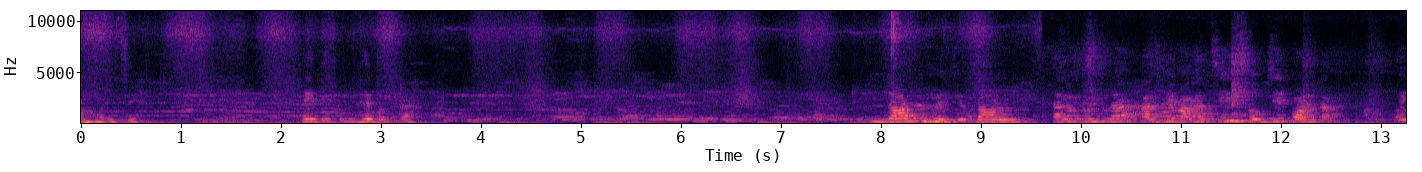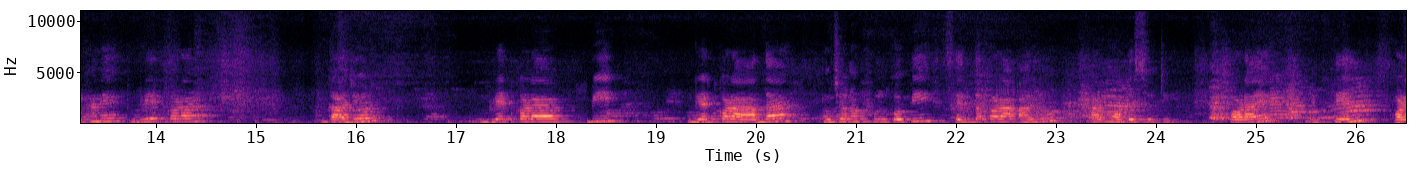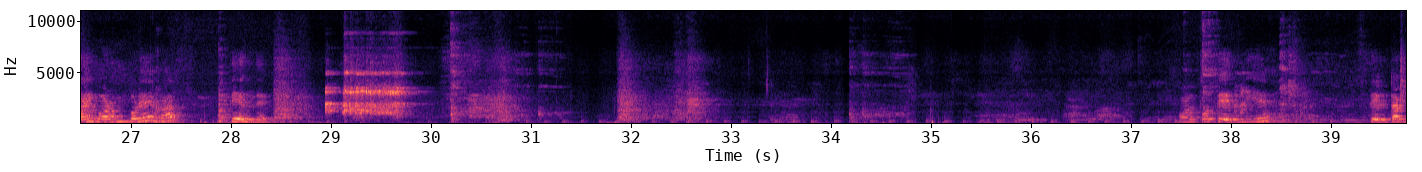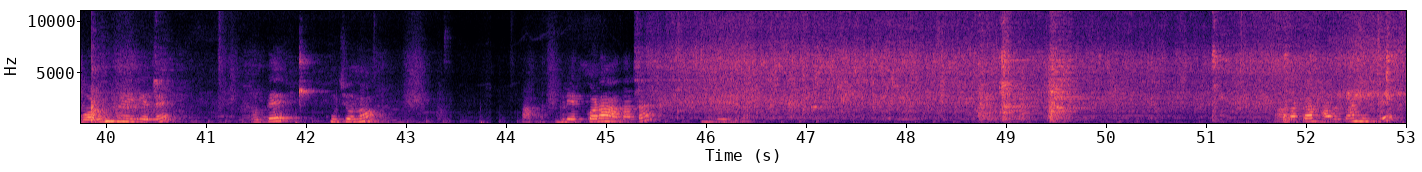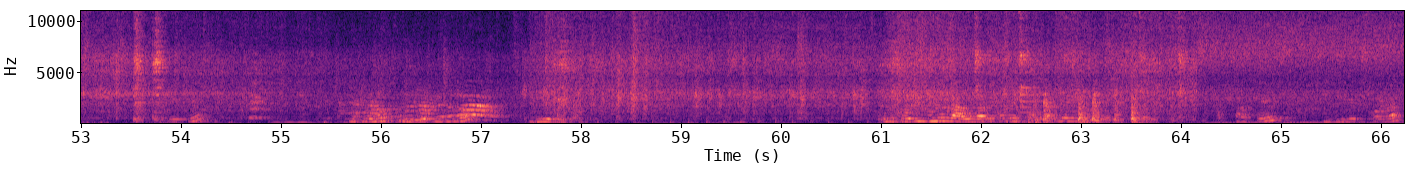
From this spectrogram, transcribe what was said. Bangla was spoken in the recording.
কেমন হয়েছে? এই দেখুন, ভেতরটা। দারুণ হয়েছে, দারুণ। হ্যালো বন্ধুরা, আজকে বানাচ্ছি সবজির পরোটা। এখানে গ্রেট করা গাজর, গ্রেট করা বিট, গ্রেট করা আদা, কুচনো ফুলকপি, সেদ্ধ করা আলু আর মটরশুঁটি। কড়াইয়ে তেল, কড়াই গরম করে এবার তেল দেব। অল্প তেল দিয়ে তেলটা গরম হয়ে গেলে ওতে কুচনো গ্রেট করা আদাটা দিয়ে দিলাম। আদাটা হালকা নিলে এতে কুচনো ফুলকপিগুলো দিয়ে দিলাম। ফুলকপিগুলো লাল লাল করে সাথে গ্রেট করা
